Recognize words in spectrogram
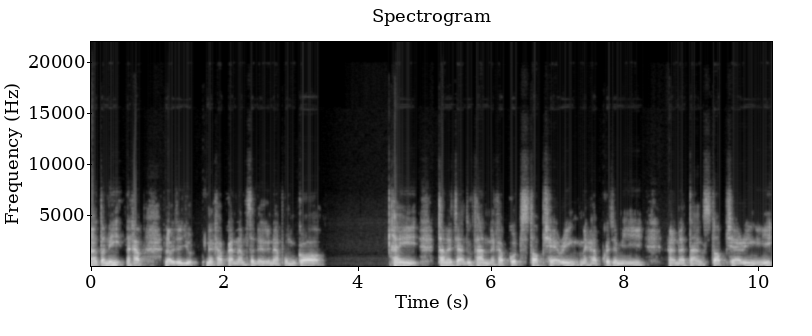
อตอนนี้นะครับเราจะหยุดนะครับการนำเสนอนะผมก็ ให้ท่านอาจารย์ทุกท่านนะครับ กด stop sharing นะครับ ก็จะมีหน้าต่าง stop sharing อย่างนี้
